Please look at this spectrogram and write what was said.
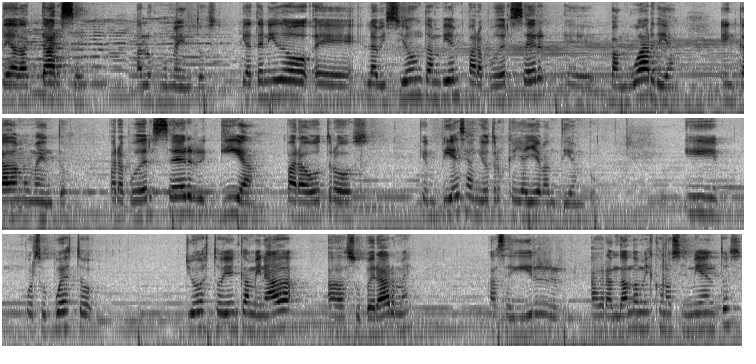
de adaptarse a los momentos y ha tenido eh, la visión también para poder ser eh, vanguardia en cada momento, para poder ser guía para otros que empiezan y otros que ya llevan tiempo. Y por supuesto, yo estoy encaminada a superarme, a seguir agrandando mis conocimientos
